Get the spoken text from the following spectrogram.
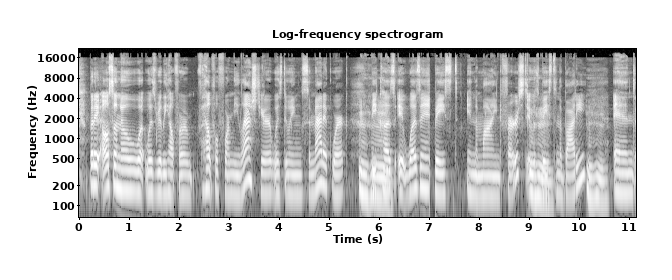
but I also know what was really helpful helpful for me last year was doing somatic work Mm-hmm. because it wasn't based in the mind first it was Mm-hmm. based in the body and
